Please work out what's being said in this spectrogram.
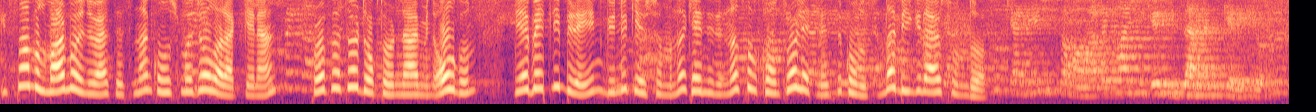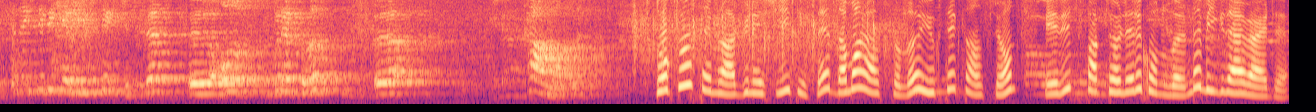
İstanbul Marmara Üniversitesi'nden konuşmacı olarak gelen Profesör Doktor Nermin Olgun, diyabetli bireyin günlük yaşamını kendini nasıl kontrol etmesi konusunda bilgiler sundu. Yani değişik zamanlarda kan şekeri izlenmesi gerekiyor. İşte bir kere yüksek çıktı, e, o bırakılıp e, kalmamalı. Doktor Semra Güneş Yiğit ise damar hastalığı, yüksek tansiyon ve risk faktörleri konularında bilgiler verdi.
